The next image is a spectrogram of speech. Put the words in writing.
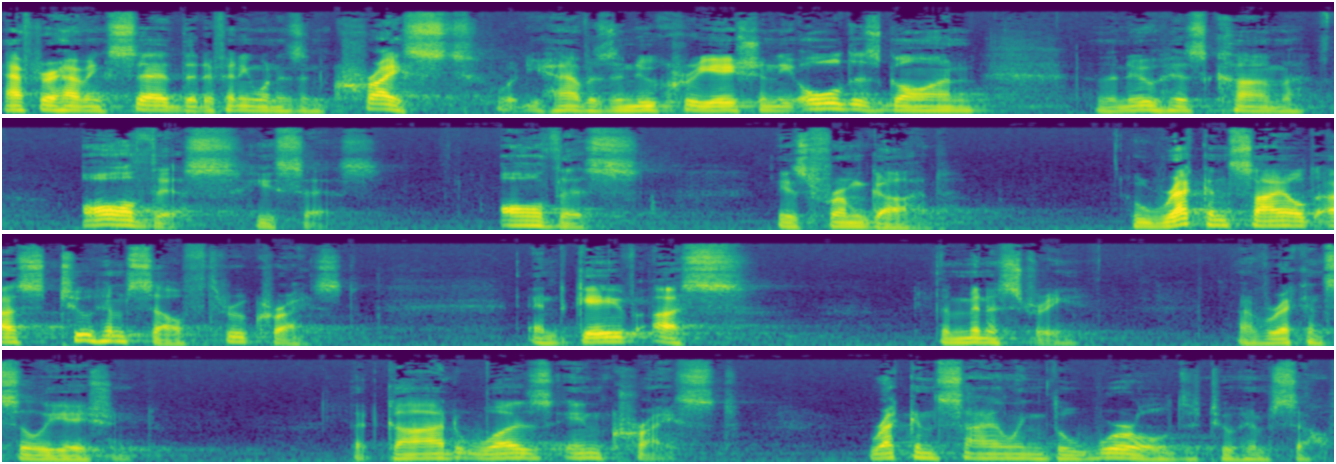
after having said that if anyone is in Christ, what you have is a new creation, the old is gone, the new has come. All this, he says, all this is from God who reconciled us to himself through Christ and gave us the ministry of reconciliation. That God was in Christ, reconciling the world to himself,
